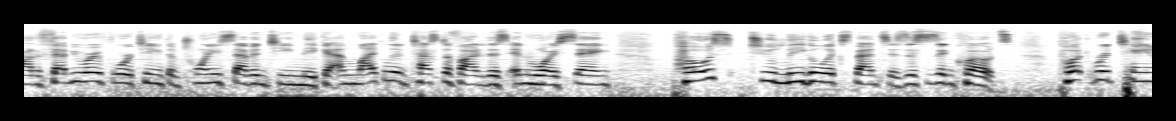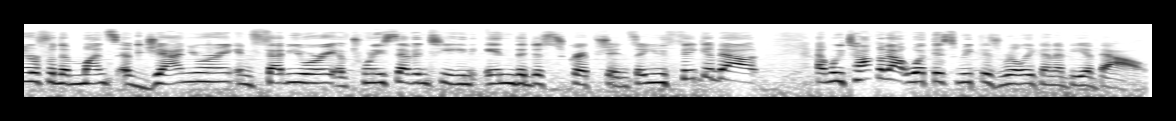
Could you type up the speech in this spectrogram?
on February 14th of 2017, Mika, and likely to testify to this invoice saying, post to legal expenses. This is in quotes. Put retainer for the months of January and February of 2017 in the description. So you think about, and we talk about what this week is really going to be about,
